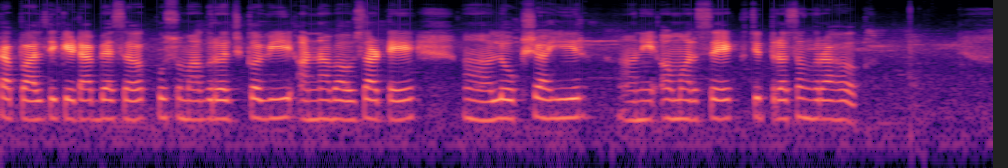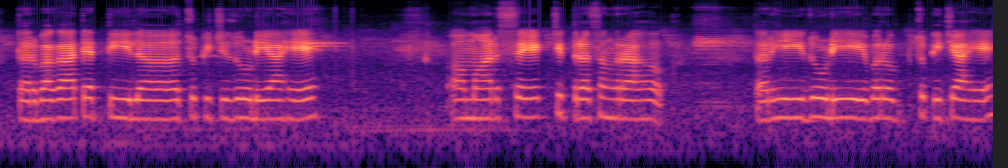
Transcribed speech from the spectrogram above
टपाल तिकीट अभ्यासक कुसुमाग्रज कवी अण्णाभाऊ साठे लोकशाहीर आणि अमर शेख चित्रसंग्राहक. तर बघा त्यातील चुकीची जोडी आहे. अमर शेख चित्रसंग्राहक. तर ही जोडी बरोबर चुकीची आहे.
